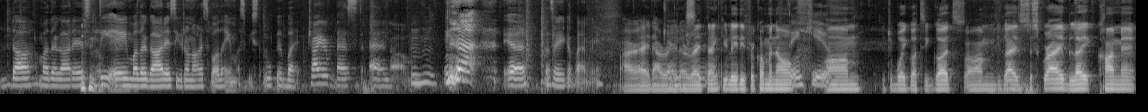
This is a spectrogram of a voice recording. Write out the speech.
the Mother Goddess, D A Mother Goddess. If you don't know how to spell that, you must be stupid. But try your best, and um, yeah, that's where you can find me. All right, all right, all right. Thank you, ladies, for coming out. Thank you. Um, it's your boy Gutsy Guts. Um, you guys subscribe, like, comment.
